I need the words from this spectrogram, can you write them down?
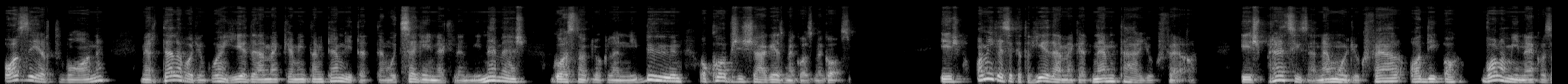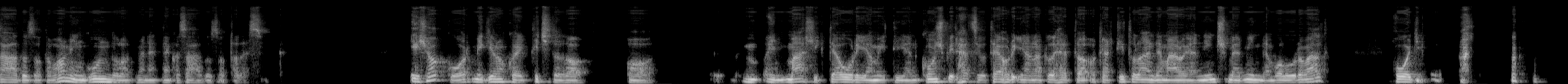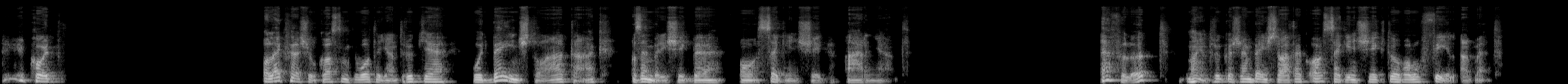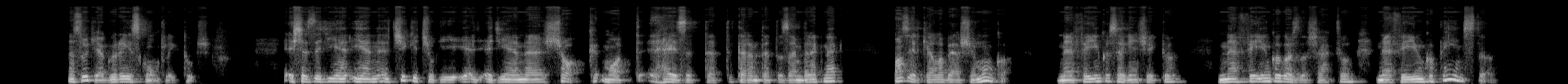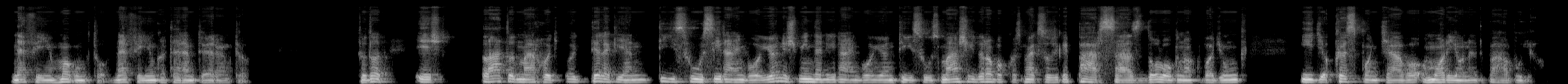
azért van, mert tele vagyunk olyan hiedelmekkel, mint amit említettem, hogy szegénynek lenni nemes, gazdagnak lenni bűn, a kapzsiság ez meg az meg az. És amíg ezeket a hiedelmeket nem tárjuk fel, és precízen nem oldjuk fel, addig a valaminek az áldozata, valamilyen gondolatmenetnek az áldozata leszünk. És akkor, még jön akkor egy kicsit az a, a egy másik teória, amit ilyen konspiráció teóriának lehet akár titulálni, de már olyan nincs, mert minden valóra vált, hogy, hogy a legfelső kasztnak volt egy olyan trükkje, hogy beinstalálták az emberiségbe a szegénység árnyát. E fölött nagyon trükkösen beinstalálták a szegénységtől való félelmet. Ez ugye a részkonfliktus és ez egy ilyen, ilyen csiki egy, egy ilyen sakmat helyzetet teremtett az embereknek. Azért kell a belső munka. Ne féljünk a szegénységtől, ne féljünk a gazdaságtól, ne féljünk a pénztől, ne féljünk magunktól, ne féljünk a teremtő erőnktől. Tudod? És látod már, hogy, hogy tényleg ilyen 10-20 irányból jön, és minden irányból jön 10-20 másik darab, akkor megszózik, egy pár száz dolognak vagyunk így a központjába a marionett bábúja.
